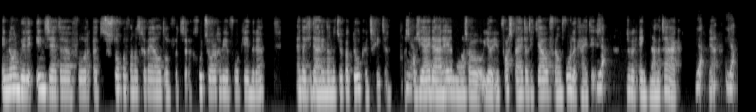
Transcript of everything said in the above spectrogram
enorm willen inzetten voor het stoppen van het geweld of het goed zorgen weer voor kinderen. En dat je daarin dan natuurlijk ook door kunt schieten. Dus als jij daar helemaal zo je in vastbijt dat het jouw verantwoordelijkheid is. Ja. Dat is ook een eenzame taak. Ja, ja. ja.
